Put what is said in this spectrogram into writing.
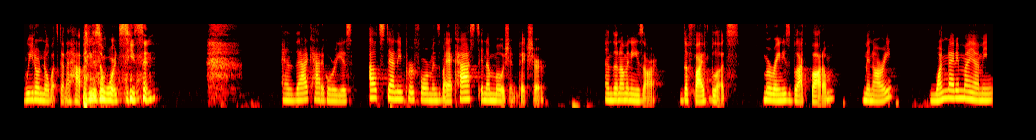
We don't know what's going to happen this award season. and that category is Outstanding Performance by a Cast in a Motion Picture. And the nominees are The Five Bloods, Ma Rainey's Black Bottom, Minari, one Night in Miami,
